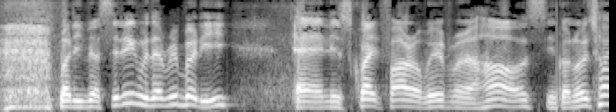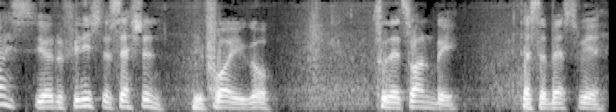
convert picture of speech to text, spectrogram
but if you're sitting with everybody and it's quite far away from your house, you've got no choice. You have to finish the session before you go. So that's one way. That's the best way.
